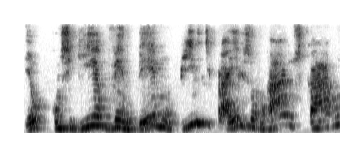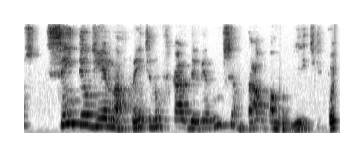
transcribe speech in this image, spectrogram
Eu conseguia vender Mobility para eles honrar os carros sem ter o dinheiro na frente, não ficar devendo um centavo para a Mobility. Foi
